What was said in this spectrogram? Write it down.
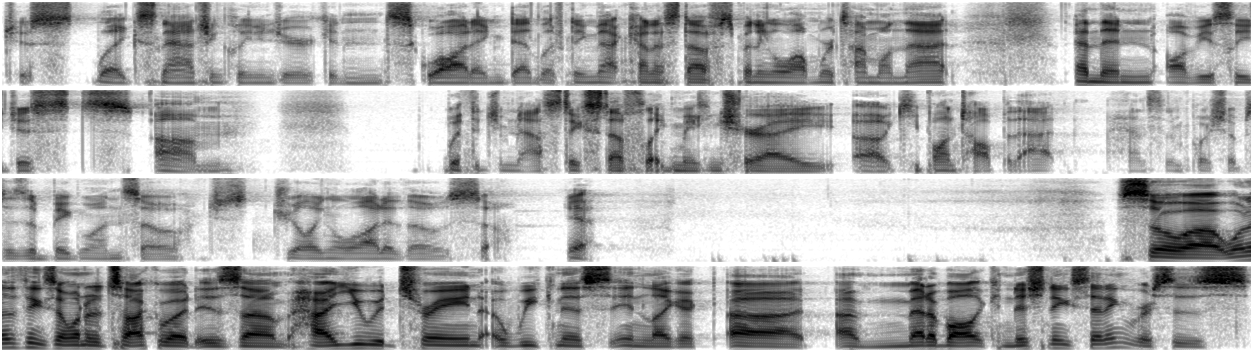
just like snatch and clean and jerk and squatting, deadlifting, that kind of stuff, spending a lot more time on that. And then obviously just um, with the gymnastics stuff, like making sure I uh, keep on top of that. Handstand push-ups is a big one, so just drilling a lot of those. So yeah. So uh, one of the things I wanted to talk about is um, how you would train a weakness in like a, uh, a metabolic conditioning setting versus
